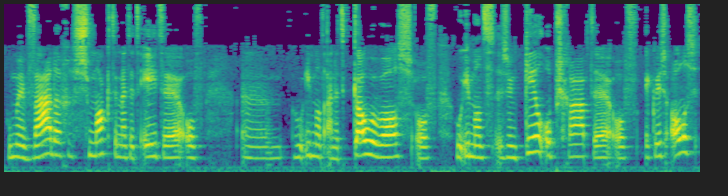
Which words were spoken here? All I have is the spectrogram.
Hoe mijn vader smakte met het eten. Of Ehm, hoe iemand aan het kauwen was. Of hoe iemand zijn keel opschraapte. Of ik wist alles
